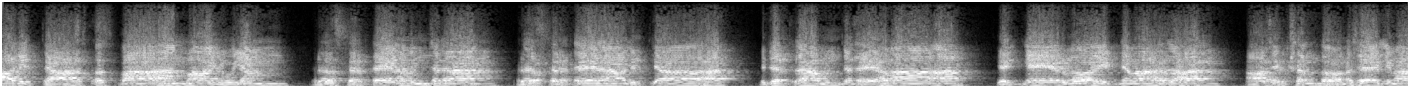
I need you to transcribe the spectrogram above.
आदित्यास्तस्मान्मायूयम् रथस्कर्तेन मुञ्चत रथस्कर्तेनादित्याः विचत्रा मुञ्चते हमा। यज्ञैर्वो यज्ञमाहसः आशिक्षन्तो न शेकिमा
